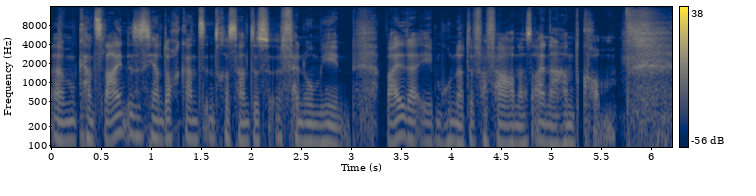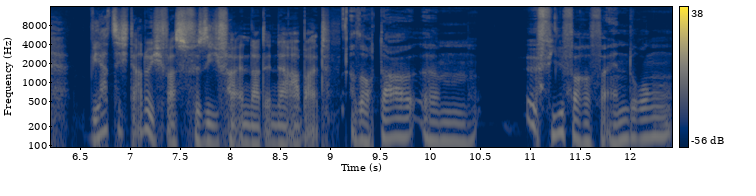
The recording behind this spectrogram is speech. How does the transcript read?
ähm, Kanzleien ist es ja ein doch ganz interessantes Phänomen, weil da eben hunderte Verfahren aus einer Hand kommen. Wie hat sich dadurch was für Sie verändert in der Arbeit? Also auch da ähm, vielfache Veränderungen.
